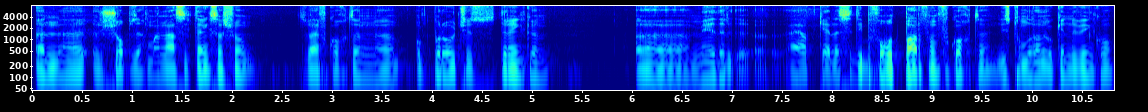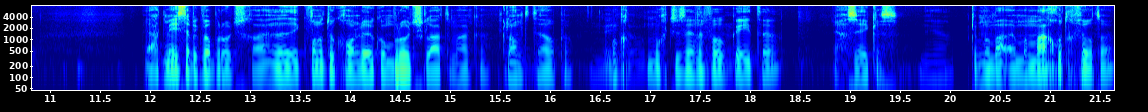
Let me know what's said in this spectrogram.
Een, eh, een shop, zeg maar, naast een tankstation. Dus wij verkochten eh, ook broodjes, drinken. eh, meerdere, eh, hij had kennissen die bijvoorbeeld parfum verkochten. Die stonden dan ook in de winkel. Ja, het meeste heb ik wel broodjes gehad. En ik vond het ook gewoon leuk om broodjes klaar te maken. Klanten te helpen. Mocht, mocht je zelf ook eten? Ja, zeker. Ja. Ik heb mijn, ma- mijn maag goed gevuld hoor.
